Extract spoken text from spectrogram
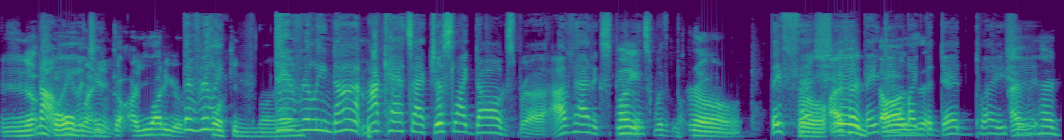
No, No, oh like, my god, are you out of your They're really- fucking mind? They're really not. My cats act just like dogs, bro. I've had experience with. bro. They fresh bro, shit. They do like that- the dead play shit. I've had,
